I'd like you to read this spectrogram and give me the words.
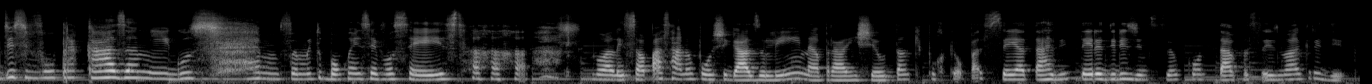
disse: vou para casa, amigos. Foi muito bom conhecer vocês. vou ali só passar no posto de gasolina para encher o tanque, porque eu passei a tarde inteira dirigindo. Se eu contar, vocês não acreditam.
